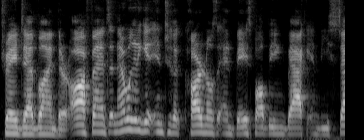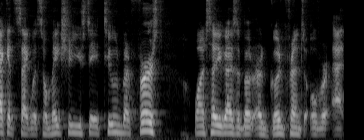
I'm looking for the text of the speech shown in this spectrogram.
trade deadline, their offense, and then we're going to get into the Cardinals and baseball being back in the second segment. So make sure you stay tuned. But first, want to tell you guys about our good friends over at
